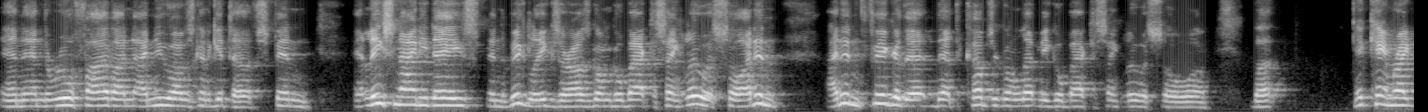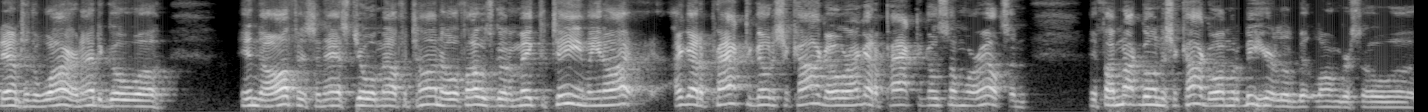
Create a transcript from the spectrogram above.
and and the Rule Five, I, I knew I was going to get to spend at least 90 days in the big leagues or I was going to go back to St. Louis. So I didn't I didn't figure that that the Cubs are going to let me go back to St. Louis. So uh, but it came right down to the wire and I had to go uh, in the office and ask Joe Amalfitano if I was going to make the team. You know, I I got a pack to go to Chicago or I got a pack to go somewhere else, and if I'm not going to Chicago, I'm going to be here a little bit longer. So uh,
